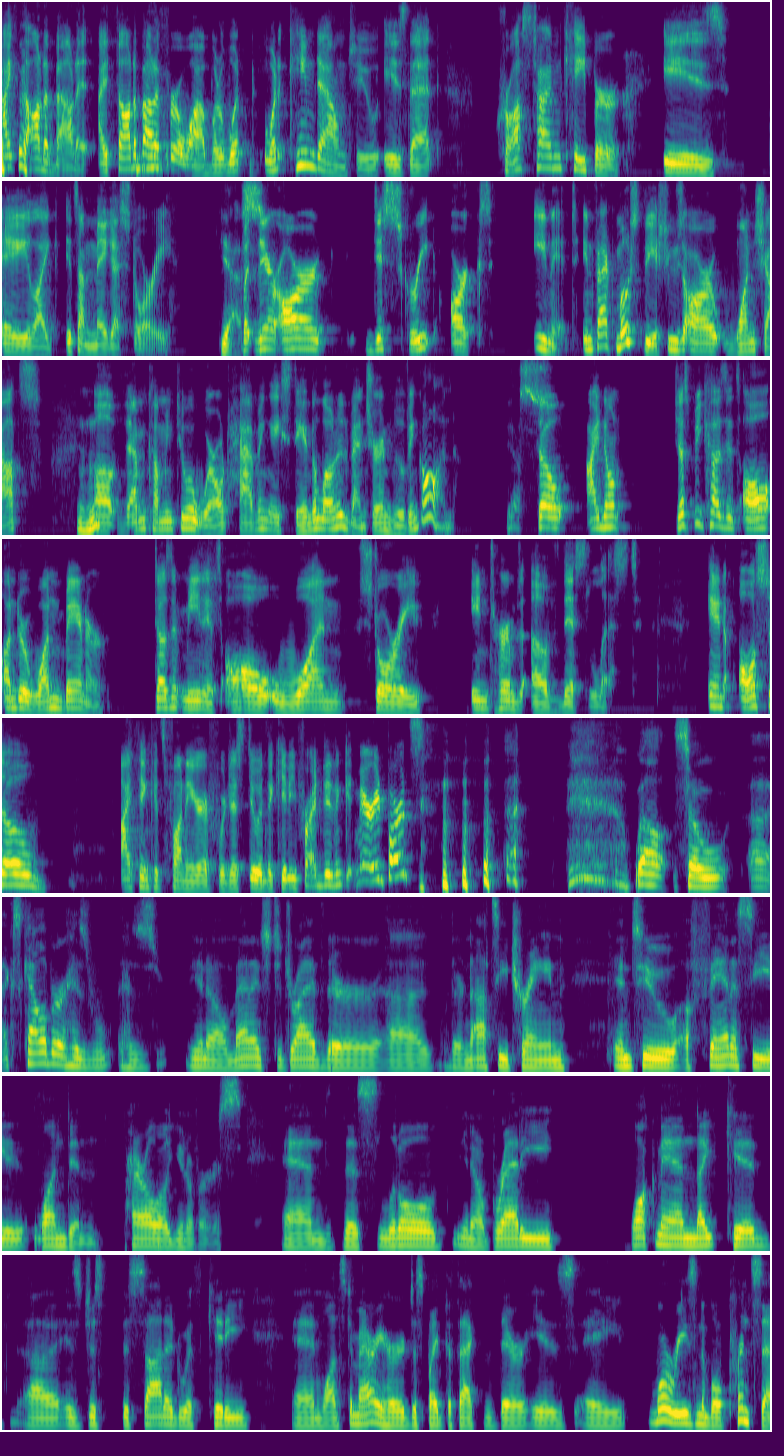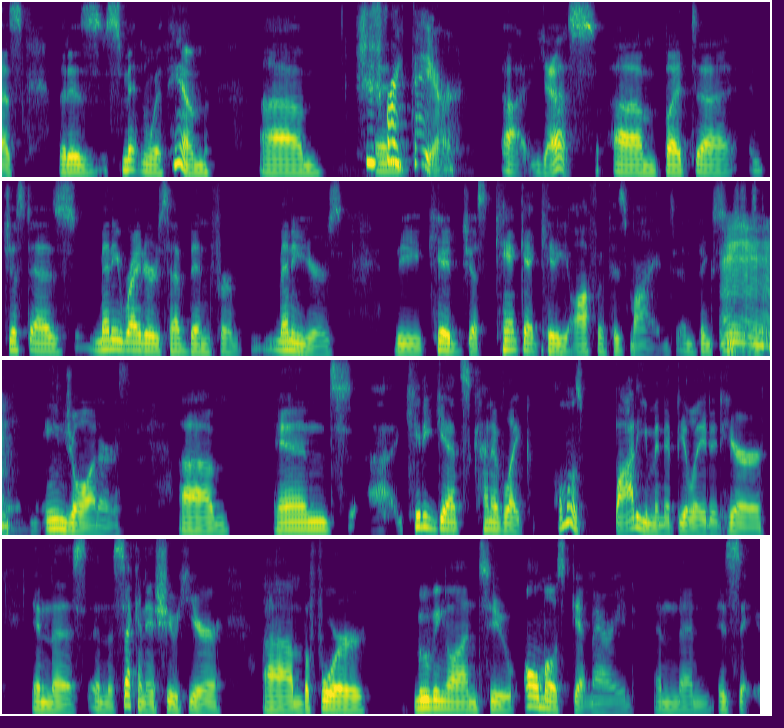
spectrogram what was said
I thought about it. I thought about it for a while, but what what it came down to is that Crosstime Caper is a like it's a mega story. yes, but there are discrete arcs in it. In fact, most of the issues are one shots Mhm. of them coming to a world, having a standalone adventure, and moving on. Yes. So I don't just because it's all under one banner doesn't mean it's all one story in terms of this list. And also, I think it's funnier if we're just doing the Kitty Fried didn't get married parts. well, so uh, Excalibur has has you know managed to drive their uh, their Nazi train into a fantasy London parallel universe, and this little you know bratty Walkman night kid uh, is just besotted with Kitty and wants to marry her, despite the fact that there is a more reasonable princess that is smitten with him. Um, She's And- right there. uh, yes, um, but uh, just as many writers have been for many years, the kid just can't get Kitty off of his mind and thinks she's just Mm. an angel on earth. Um, and uh, Kitty gets kind of like almost body manipulated here in this in the second issue here um, before moving on to almost get married and then is saved.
